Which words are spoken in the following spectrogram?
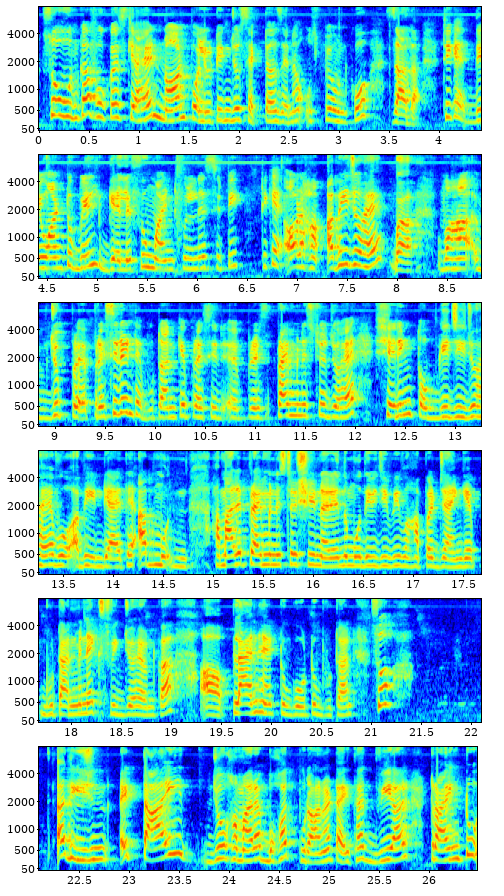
सो so, उनका फोकस क्या है? नॉन पॉल्यूटिंग जो सेक्टर्स है ना उस पर उनको ज़्यादा ठीक है? They want to build Gelephu mindfulness city ठीक है? और हम अभी जो है वहाँ जो प्रेसिडेंट है भूटान के प्राइम मिनिस्टर जो है शेरिंग तोबगे जी जो है वो अभी इंडिया आए थे। अब हमारे प्राइम मिनिस्टर श्री नरेंद्र मोदी जी भी वहाँ पर जाएँगे भूटान में। नेक्स्ट वीक जो है उनका प्लान है to go to Bhutan. So a reason a tie जो हमारा बहुत पुराना टाई था we are trying to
